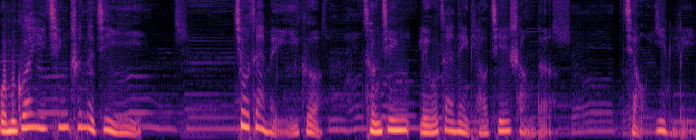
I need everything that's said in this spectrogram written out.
我们关于青春的记忆，就在每一个曾经留在那条街上的脚印里。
